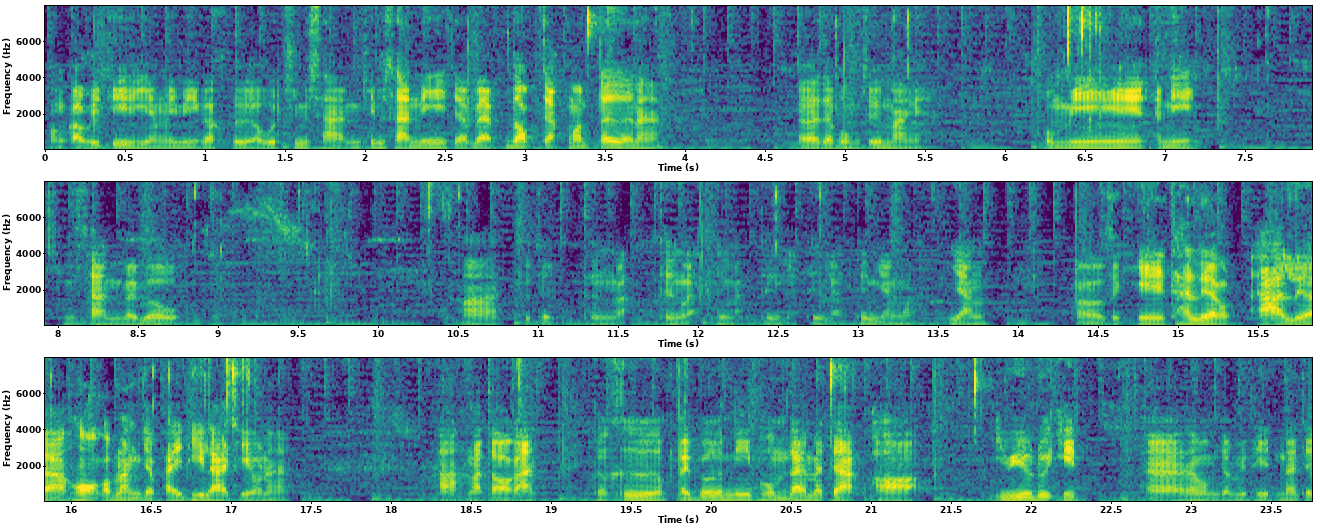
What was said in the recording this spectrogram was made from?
ของกาวิตี้ที่ยังไม่มีก็คืออาวุธคิมสัน คิมสันนี่จะแบบดรอกจากมอนเตอร์นะฮะ เออแต่ผมซื้อมาไง ผมมีอันนี้ชิมสันไบเบิลอ่าถึงถึงละถึงละถึงละถึงละถึงละถึงยังวะยังโอเคถ้าเรืออ่าเรือหอกำลังจะไปที่ลาเชลนะฮะอ่ามาต่อกันก็คือไบเบิลนี่ผมได้มาจากอ่าอีวิลดูอิดอ่าถ้าผมจำไม่ผิดน่าจะ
